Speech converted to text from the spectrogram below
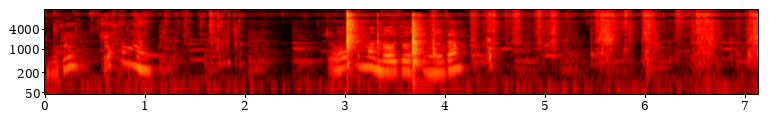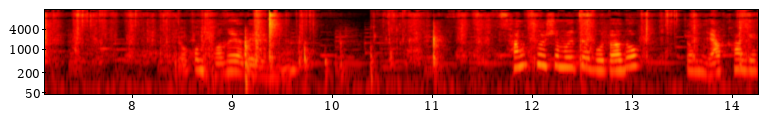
물을 조금만 조금만 넣어줬습니다. 조금 더 넣어야 되겠네요. 상추 심을 때보다도 좀 약하게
